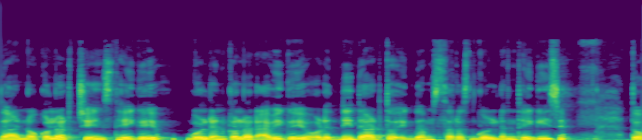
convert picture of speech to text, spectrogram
દાળનો કલર ચેન્જ થઈ ગયો, ગોલ્ડન કલર આવી ગયો, અડદની દાળ તો એકદમ સરસ ગોલ્ડન થઈ ગઈ છે. તો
